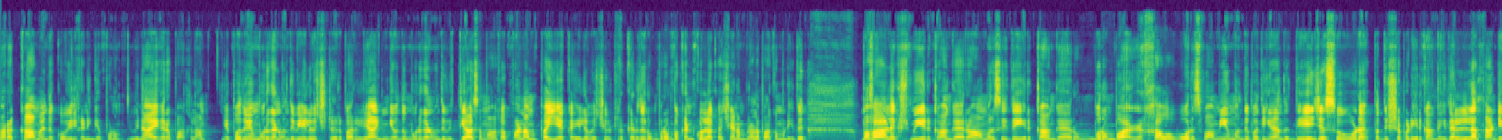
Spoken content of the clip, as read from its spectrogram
மறக்காமல் இந்த கோவிலுக்கு நீங்கள் போகணும். விநாயகரை பார்க்கலாம். எப்போதுமே முருகன் வந்து வேலு வச்சுட்டு இருப்பார் இல்லையா? இங்கே வந்து முருகன் வந்து வித்தியாசமாக பணம் பைய கையில் வச்சுக்கிட்டு இருக்கிறது ரொம்ப ரொம்ப கண்கொள்ளா காட்சியாக நம்மளால் பார்க்க முடியுது. மகாலட்சுமி இருக்காங்க ராமர் சீதை இருக்காங்க. ரொம்ப ரொம்ப அழகாக ஒவ்வொரு சுவாமியும் வந்து பார்த்திங்கன்னா அந்த தேஜஸோட பிரதிஷ்டை பண்ணியிருக்காங்க. இதெல்லாம் தாண்டி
